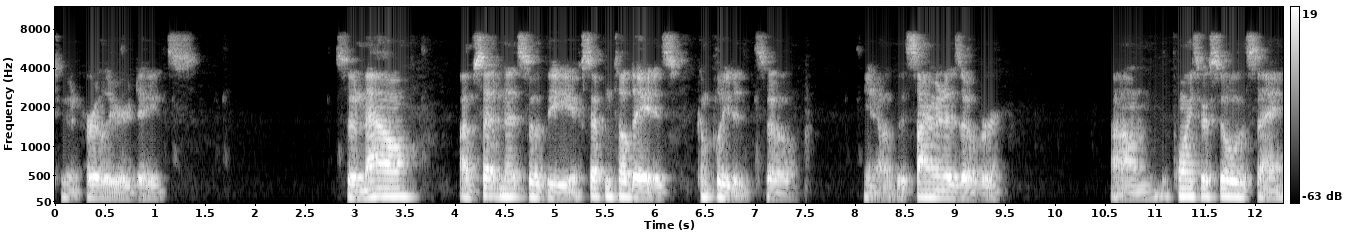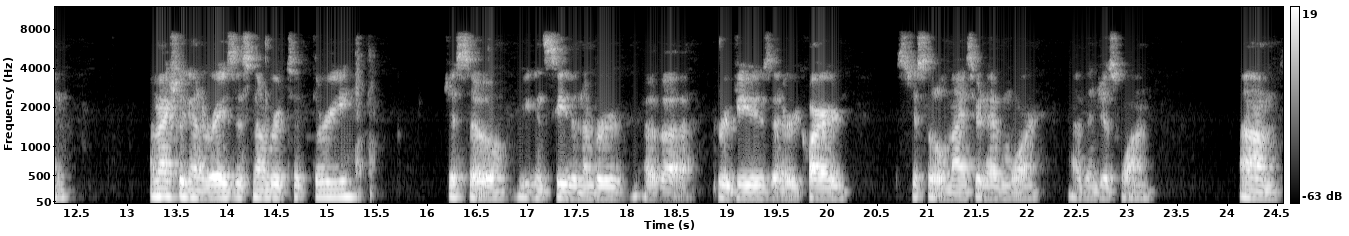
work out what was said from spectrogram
to an earlier dates. So now I'm setting it so the accept until date is completed. So, you know, the assignment is over. Um, the points are still the same. I'm actually going to raise this number to three just so you can see the number of uh, reviews that are required. It's just a little nicer to have more uh, than just one. Um,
